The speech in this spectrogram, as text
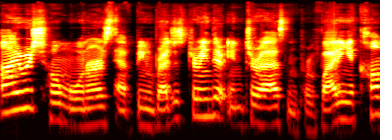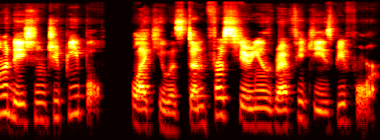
Irish homeowners have been registering their interest in providing accommodation to people, like it was done for Syrian refugees before.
